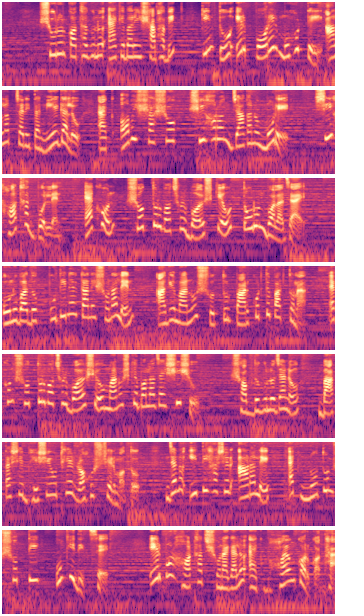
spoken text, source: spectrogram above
শুরুর কথাগুলো একেবারেই স্বাভাবিক, কিন্তু এর পরের মুহূর্তেই আলাপচারিতা নিয়ে গেল এক অবিশ্বাস্য শিহরণ জাগানো মোড়ে। সি হঠাৎ বললেন, এখন সত্তর বছর বয়সকেও তরুণ বলা যায়। অনুবাদক পুতিনের কানে শোনালেন, আগে মানুষ সত্তর পার করতে পারত না। এখন সত্তর বছর বয়সেও মানুষকে বলা যায় শিশু। শব্দগুলো যেন বাতাসে ভেসে ওঠে রহস্যের মতো, যেন ইতিহাসের আড়ালে এক নতুন সত্যি উঁকি দিচ্ছে। এরপর হঠাৎ শোনা গেল এক ভয়ঙ্কর কথা।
